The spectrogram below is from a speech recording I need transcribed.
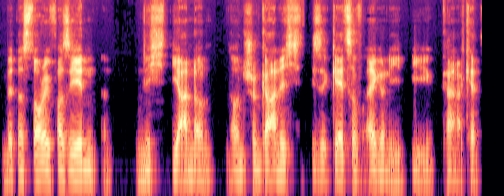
mit einer Story versehen, nicht die anderen und schon gar nicht diese Gates of Agony, die keiner kennt.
